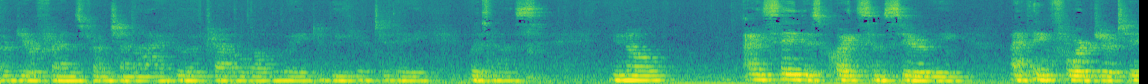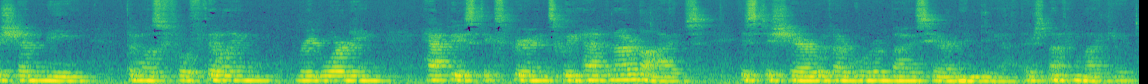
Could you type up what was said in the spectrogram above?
our dear friends from Chennai who have traveled all the way to be here today with us. You know, I say this quite sincerely. I think for Jyotish and me, the most fulfilling, rewarding, happiest experience we have in our lives is to share with our Guru Bhais here in India. There's nothing like it.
